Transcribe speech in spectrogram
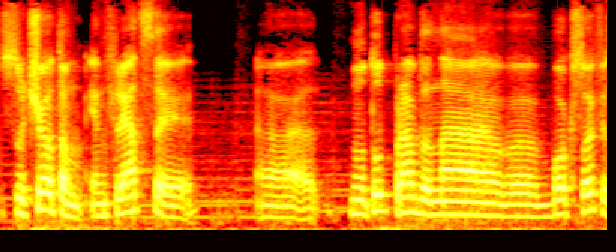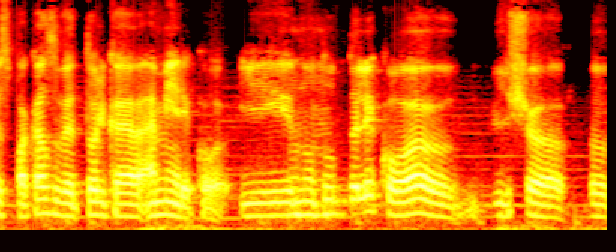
с учетом инфляции. Э, ну, тут, правда, на бокс-офис показывает только Америку. И, ну, тут далеко еще э,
